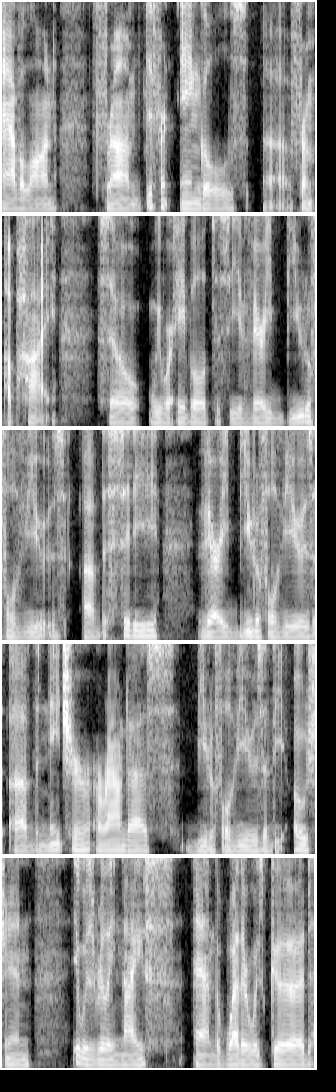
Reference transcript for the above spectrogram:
Avalon from different angles uh, from up high. So we were able to see very beautiful views of the city, very beautiful views of the nature around us, beautiful views of the ocean. It was really nice and the weather was good.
